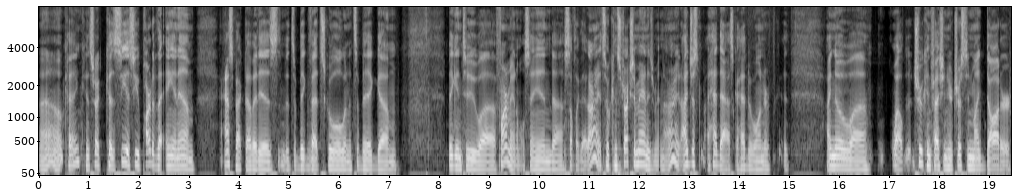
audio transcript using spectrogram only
Oh, okay. Construct because CSU part of the A and M aspect of it is it's a big vet school and it's a big um, big into uh, farm animals and uh, stuff like that. All right, so construction management. All right, I just I had to ask. I had to wonder. I know. Uh, well, true confession here, Tristin. My daughter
